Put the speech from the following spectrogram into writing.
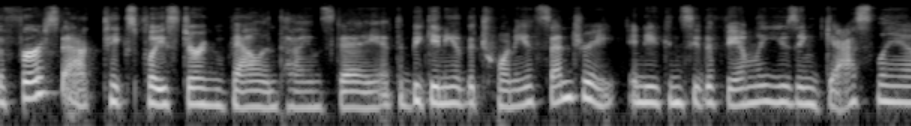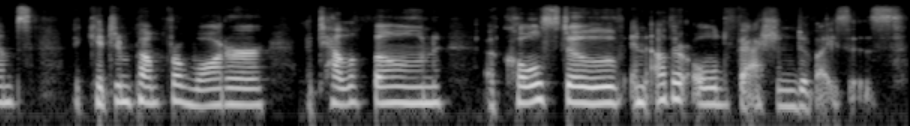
The first act takes place during Valentine's Day at the beginning of the 20th century, and you can see the family using gas lamps, a kitchen pump for water, a telephone, a coal stove, and other old fashioned devices.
